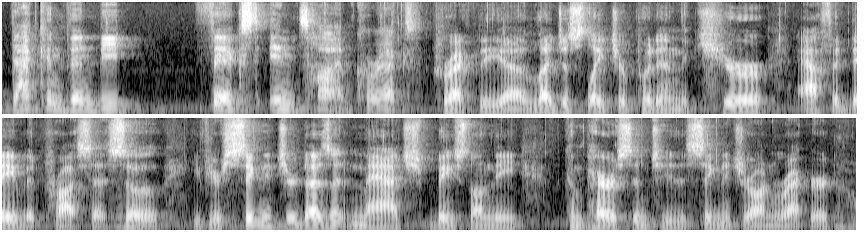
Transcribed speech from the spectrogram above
that can then be fixed in time, correct? Correct. The uh, legislature put in the cure affidavit process. So mm-hmm. if your signature doesn't match based on the comparison to the signature on record, mm-hmm.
